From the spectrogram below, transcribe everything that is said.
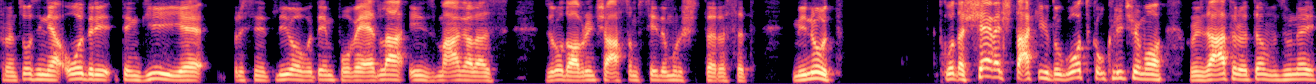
francozinja Odri Tengi je presenetljivo v tem povedla in zmagala z zelo dobrim časom 7:40 minut. Tako da še več takih dogodkov kličemo, organizatorje tam zunaj.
